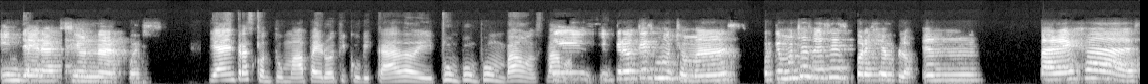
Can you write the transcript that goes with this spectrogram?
interaccionar, pues. Ya entras con tu mapa erótico ubicado y pum, pum, pum, vamos, vamos. Sí, y creo que es mucho más, porque muchas veces, por ejemplo, en parejas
